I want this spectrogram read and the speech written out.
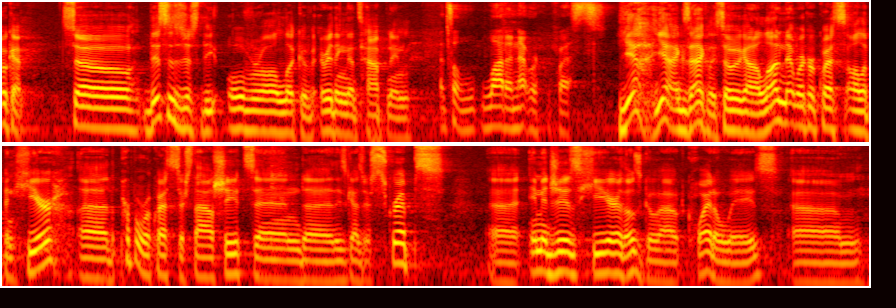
Okay, so this is just the overall look of everything that's happening. That's a lot of network requests. Yeah, yeah, exactly. So we got a lot of network requests all up in here. Uh, the purple requests are style sheets, and uh, these guys are scripts. Uh, images here, those go out quite a ways. Um,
